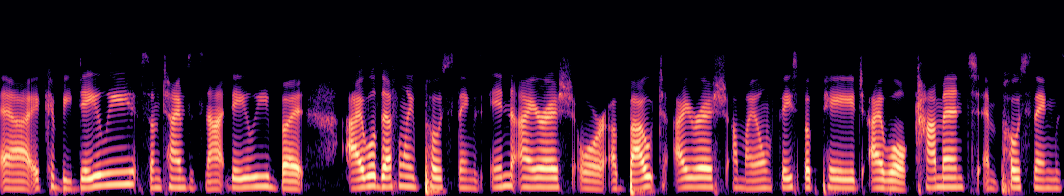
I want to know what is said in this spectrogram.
Uh, it could be daily. Sometimes it's not daily, but I will definitely post things in Irish or about Irish on my own Facebook page. I will comment and post things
